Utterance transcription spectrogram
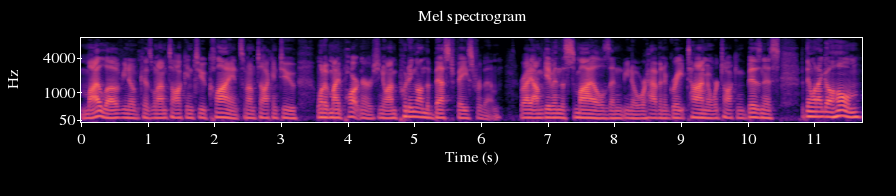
my love, you know, because when I'm talking to clients, when I'm talking to one of my partners, you know, I'm putting on the best face for them right? I'm giving the smiles and, you know, we're having a great time and we're talking business. But then when I go home,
